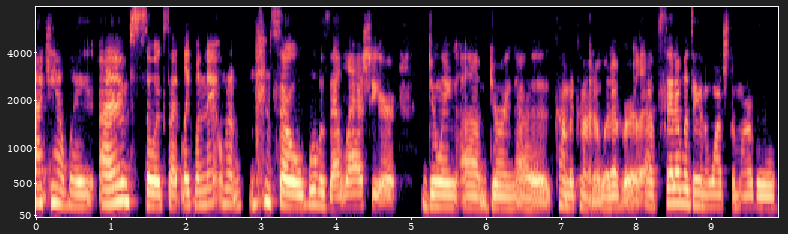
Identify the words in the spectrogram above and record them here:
I can't wait. I'm so excited. Like when they when, so what was that last year doing um during uh Comic Con or whatever. I've said I wasn't gonna watch the Marvel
